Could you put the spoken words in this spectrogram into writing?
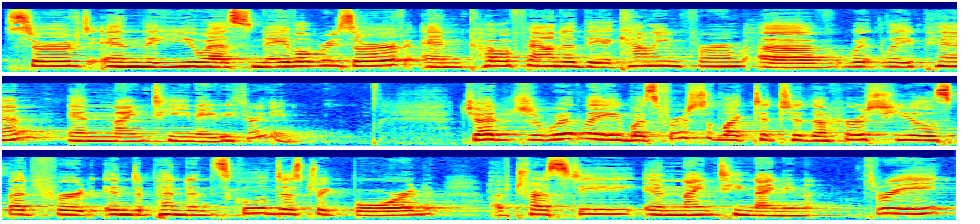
served in the U.S. Naval Reserve, and co founded the accounting firm of Whitley Penn in 1983. Judge Whitley was first elected to the Hurst Euless Bedford Independent School District Board of Trustee in 1993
